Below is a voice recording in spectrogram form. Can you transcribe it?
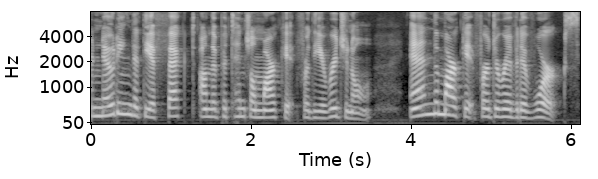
noting that the effect on the potential market for the original and the market for derivative works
